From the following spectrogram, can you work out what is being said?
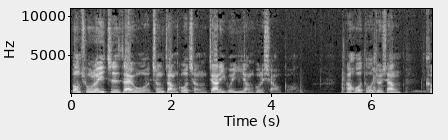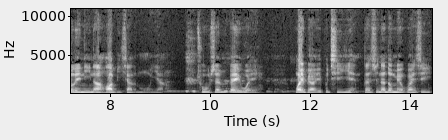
蹦出了一只在我成长过程家里唯一养过的小狗，它活脱就像克雷尼娜画笔下的模样，出身卑微，外表也不起眼，但是那都没有关系。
